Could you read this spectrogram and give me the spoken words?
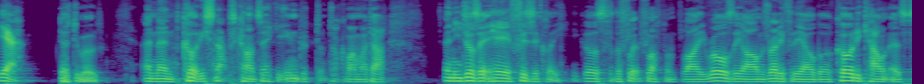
Yeah. Dusty Rhodes. And then Cody snaps, can't take it. Don't talk about my dad. And he does it here physically. He goes for the flip flop and fly. He rolls the arms, ready for the elbow. Cody counters,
